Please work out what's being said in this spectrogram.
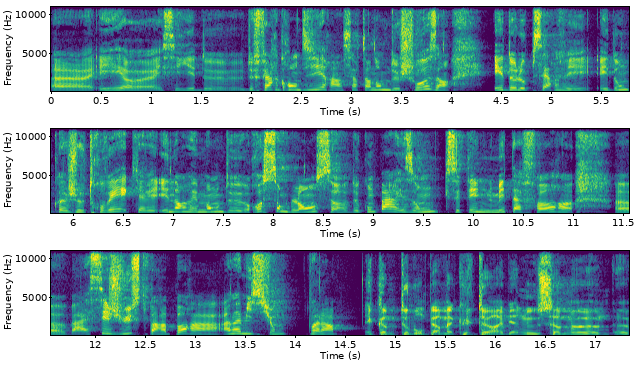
euh, et euh, essayer de, de, faire grandir un certain nombre de choses et de l'observer. Et donc je trouvais qu'il y avait énormément de ressemblances, de comparaisons, que c'était une métaphore euh, bah, assez juste par rapport à, à ma mission. Voilà. Et comme tout bon permaculteur, eh bien, nous sommes euh, euh,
